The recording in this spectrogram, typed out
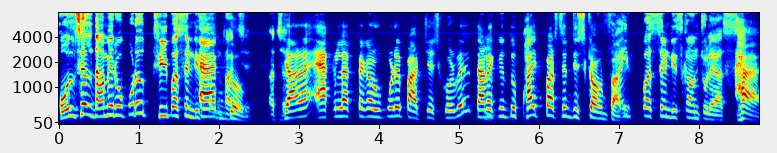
হোলসেল দামের উপরেও থ্রি পার্সেন্ট ডিসকাউন্ট থাকছে। আচ্ছা যারা এক লাখ টাকার উপরে পারচেজ করবে তারা কিন্তু ফাইভ পার্সেন্ট ডিসকাউন্ট পাবে। ফাইভ পার্সেন্ট ডিসকাউন্ট চলে আসে হ্যাঁ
